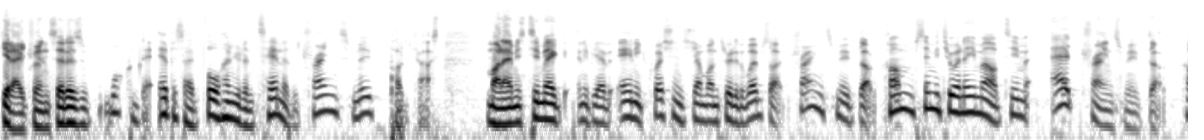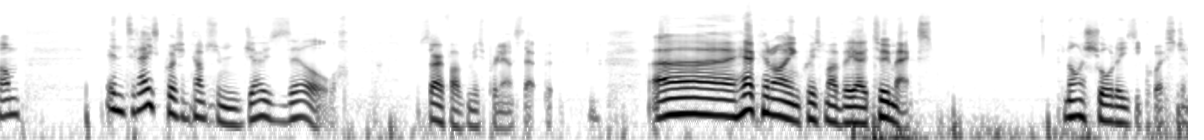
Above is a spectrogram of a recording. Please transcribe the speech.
G'day, trendsetters. Welcome to episode 410 of the Train Smooth podcast. My name is Tim Egg, and if you have any questions, jump on through to the website trainsmooth.com. Send me through an email, tim at trainsmooth.com. And today's question comes from Joselle. Sorry if I've mispronounced that, but uh, how can I increase my VO2 max? Nice, short, easy question.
